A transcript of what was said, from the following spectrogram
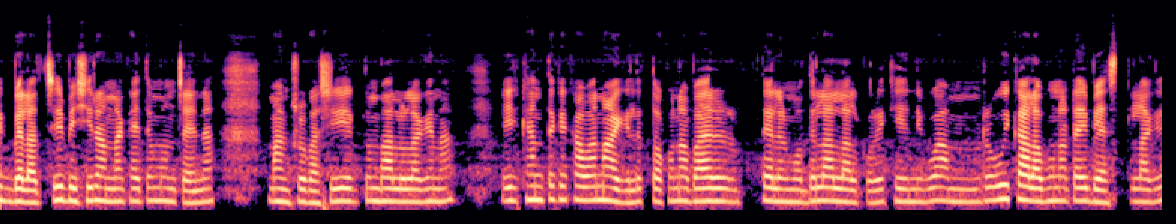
এক বেলার চেয়ে বেশি রান্না খাইতে মন চায় না মাংস বাসি একদম ভালো লাগে না। এইখান থেকে খাওয়া না গেলে তখন আবার তেলের মধ্যে লাল লাল করে খেয়ে নিব। আমরা ওই কালা বোনাটাই বেস্ট লাগে,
